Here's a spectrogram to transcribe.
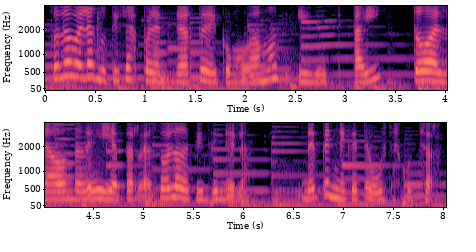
Solo ve las noticias para enterarte de cómo vamos y de ahí toda la onda de ella perrea solo de Pimpinela. Depende que te guste escuchar.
